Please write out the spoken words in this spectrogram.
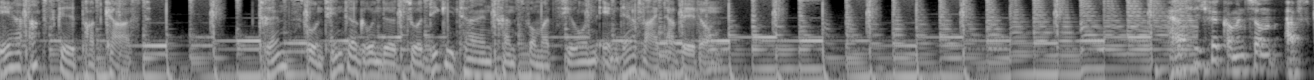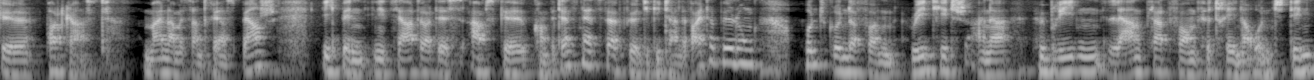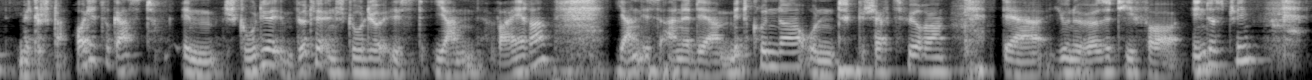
Der Upskill Podcast. Trends und Hintergründe zur digitalen Transformation in der Weiterbildung. Herzlich willkommen zum Upskill Podcast. Mein Name ist Andreas Bersch. Ich bin Initiator des Upskill Kompetenznetzwerk für digitale Weiterbildung und Gründer von Reteach, einer hybriden Lernplattform für Trainer und den Mittelstand. Heute zu Gast im Studio, im virtuellen Studio ist Jan Weirer. Jan ist einer der Mitgründer und Geschäftsführer der University for Industry.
